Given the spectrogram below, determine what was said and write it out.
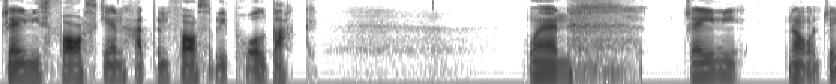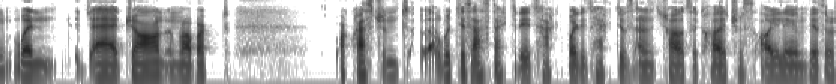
Jamie's foreskin had been forcibly pulled back. When Jamie, no, Jamie, when uh, John and Robert were questioned uh, with this aspect of the attack by detectives and child psychiatrist Eileen Vizard.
